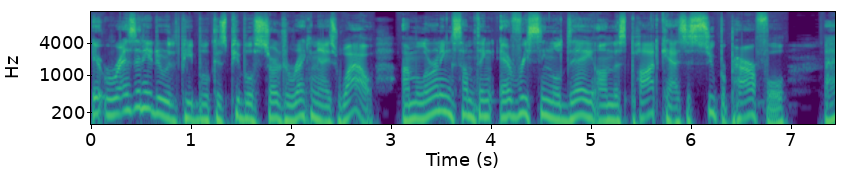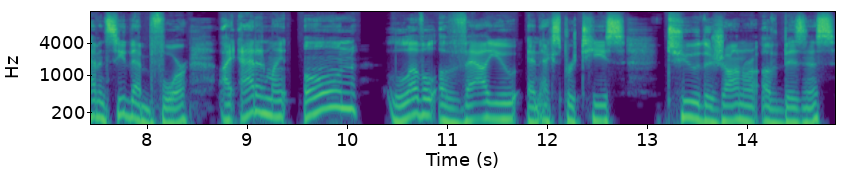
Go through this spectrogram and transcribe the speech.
It resonated with people because people started to recognize, wow, I'm learning something every single day on this podcast. It's super powerful. I haven't seen that before. I added my own level of value and expertise to the genre of business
